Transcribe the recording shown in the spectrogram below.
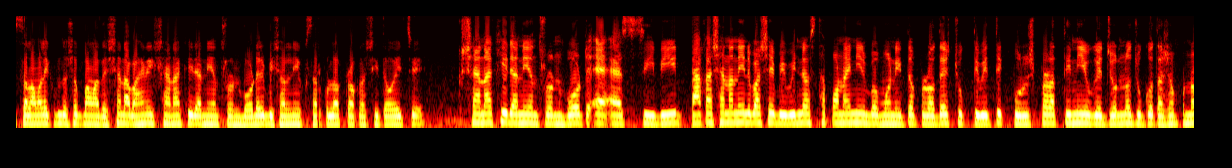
আসসালামু আলাইকুম দর্শক, বাংলাদেশ সেনাবাহিনীর সেনা ক্রীড়া নিয়ন্ত্রণ বোর্ডের বিশাল নিয়োগ সার্কুলার প্রকাশিত হয়েছে। সেনা ক্রীড়া নিয়ন্ত্রণ বোর্ড এএসসিবি ঢাকা সেনানিবাসে বিভিন্ন স্থাপনায় নির্বাচিত প্রদেশ চুক্তিভিত্তিক পুরুষ প্রার্থী নিয়োগের জন্য যোগ্যতা সম্পন্ন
